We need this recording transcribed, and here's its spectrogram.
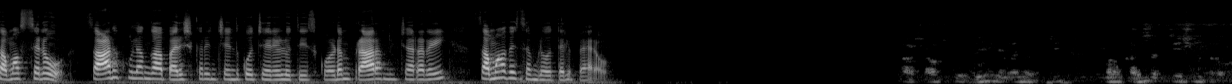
సమస్యను సానుకూలంగా పరిష్కరించేందుకు చర్యలు తీసుకోవడం ప్రారంభించారని సమావేశంలో తెలిపారు. మనం చేసిన తర్వాత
